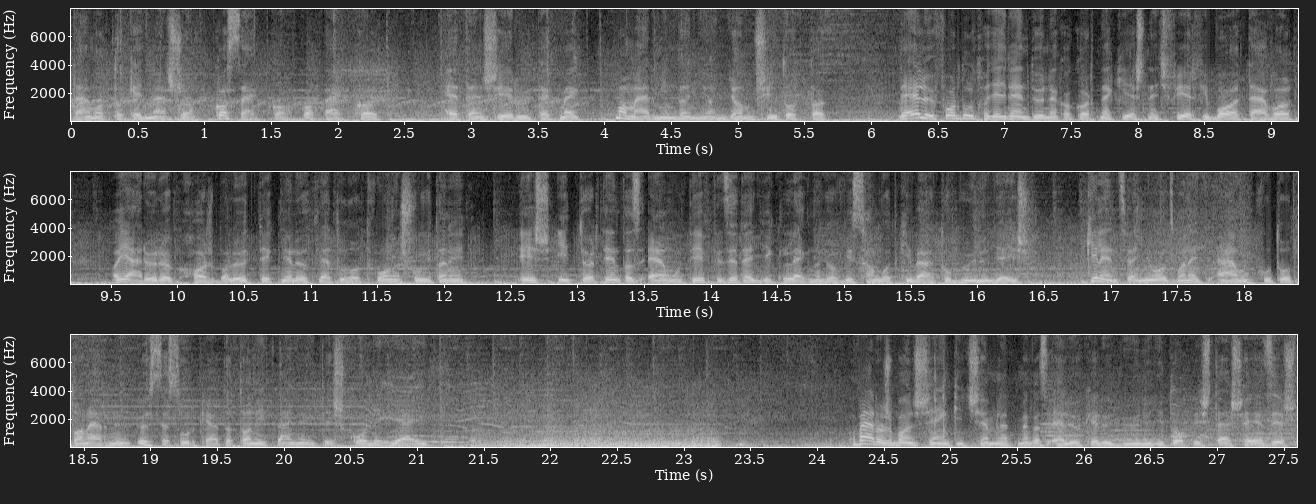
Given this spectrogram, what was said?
támadtak egymásra, kaszákkal, kapákkal. Heten sérültek meg, ma már mindannyian gyanúsítottak. De előfordult, hogy egy rendőrnek akart nekiesni egy férfi baltával, a járőrök hasba lőtték, mielőtt le tudott volna sújtani. És itt történt az elmúlt évtized egyik legnagyobb visszhangot kiváltó bűnügye is. 98-ban egy álmokfutó tanárnő összeszurkált a tanítványait és kollégiáit városban senkit sem lett meg az előkelő bűnügyi toplistás helyezés.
